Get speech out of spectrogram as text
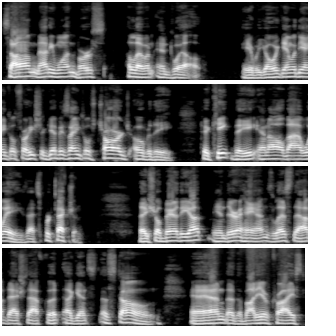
Psalm 91 verse 11 and 12. Here we go again with the angels, for he shall give his angels charge over thee to keep thee in all thy ways. That's protection. They shall bear thee up in their hands, lest thou dash thy foot against a stone. And the body of Christ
